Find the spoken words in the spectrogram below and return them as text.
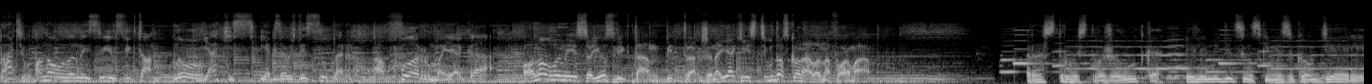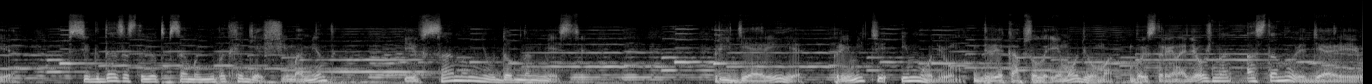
Бачив оновлений Союз Віктан. Ну? Якість, як завжди, супер. А форма яка. Оновленный «Союз Виктан». Підтверджена якість, вдосконалена форма. Расстройство желудка или медицинским языком диарея всегда застает в самый неподходящий момент и в самом неудобном месте. При диарее примите имодиум. Две капсулы имодиума быстро и надежно остановят диарею.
